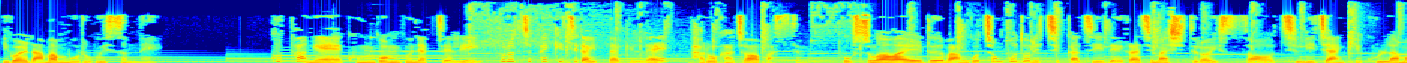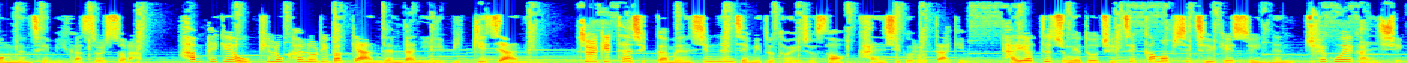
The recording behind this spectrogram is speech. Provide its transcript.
이걸 나만 모르고 있었네. 쿠팡에 곰곰 곤약 젤리 프루츠 패키지가 있다길래 바로 가져와 봤음. 복숭아 와일드 망고 청포도리치까지 4가지 맛이 들어있어 질리지 않게 골라 먹는 재미가 쏠쏠함. 한 팩에 5kcal까로리밖에 안 된다니 믿기지 않음. 쫄깃한 식감은 씹는 재미도 더해줘서 간식으로 딱임. 다이어트 중에도 죄책감 없이 즐길 수 있는 최고의 간식.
